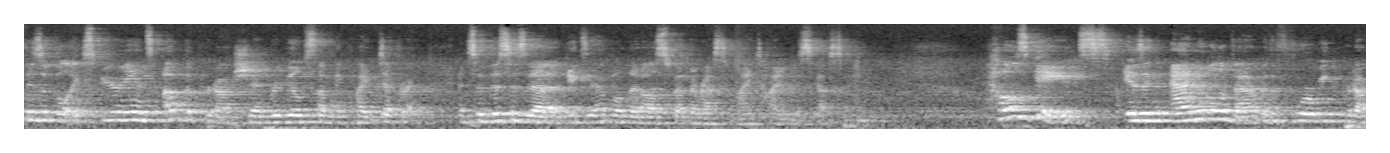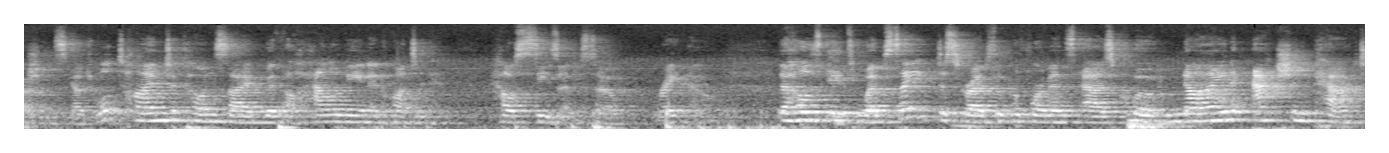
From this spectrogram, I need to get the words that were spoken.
physical experience of the production revealed something quite different. And so this is an example that I'll spend the rest of my time discussing. Hell's Gates is an annual event with a four-week production schedule, timed to coincide with a Halloween and haunted house season, so right now. The Hell's Gates website describes the performance as, quote, nine action-packed,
